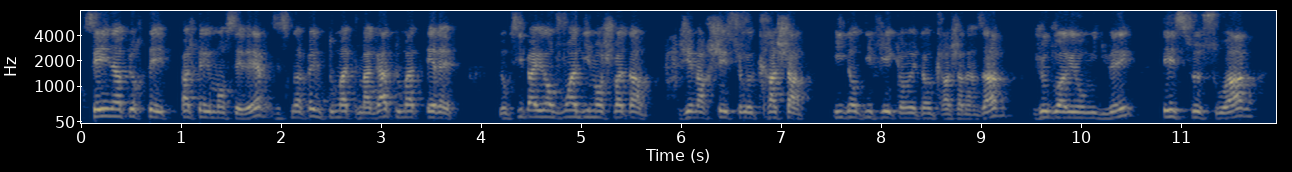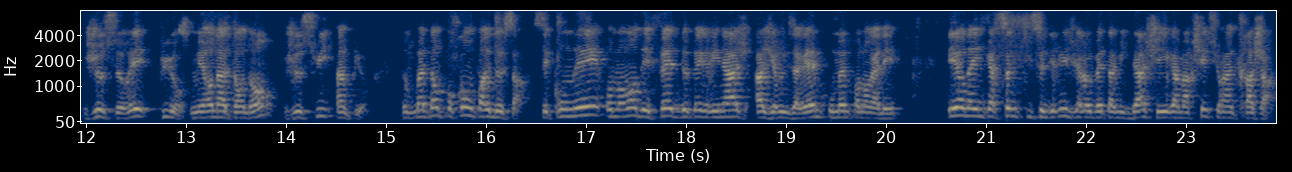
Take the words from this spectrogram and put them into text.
c'est une impureté pas tellement sévère, c'est ce qu'on appelle Tumat Maga, Tumat Erev. Donc, si par exemple, moi, dimanche matin, j'ai marché sur le crachat identifié comme étant le crachat d'un Zav, je dois aller au mikvé et ce soir, je serai pur. Mais en attendant, je suis impur. Donc maintenant, pourquoi on parle de ça? C'est qu'on est au moment des fêtes de pèlerinage à Jérusalem ou même pendant l'année. Et on a une personne qui se dirige vers le Beth Amikdash et il a marché sur un crachat.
